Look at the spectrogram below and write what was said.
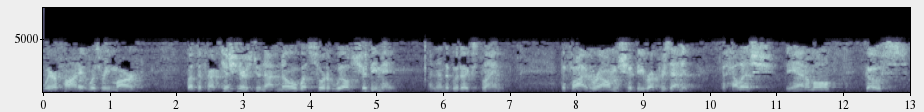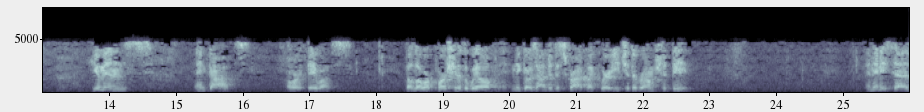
whereupon it was remarked, but the practitioners do not know what sort of wheel should be made. And then the Buddha explained. The five realms should be represented the hellish, the animal, ghosts, humans, and gods, or devas the lower portion of the wheel, and he goes on to describe like where each of the realms should be. And then he says,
